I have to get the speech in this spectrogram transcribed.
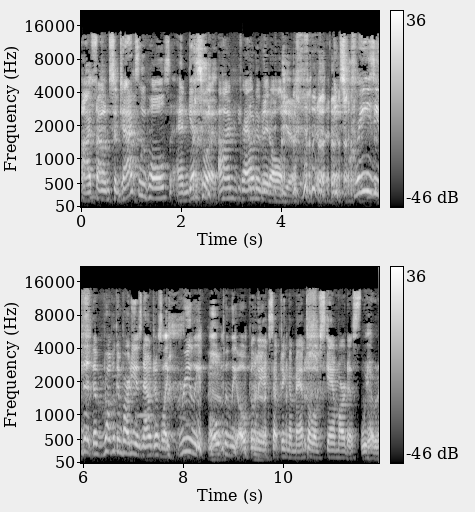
I found some tax loopholes, and guess what? I'm proud of it all. Yeah. it's crazy that the Republican Party is now just like really openly, openly accepting the mantle of scam artists. We have an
